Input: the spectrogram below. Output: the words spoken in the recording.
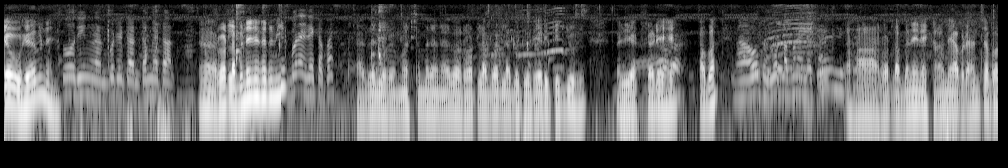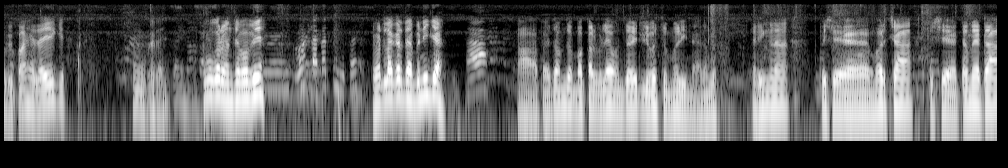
એવું છે એમ ને? રીંગણા બટેટા ટમેટા હા રોટલા નાખ્યા તમે બનાવી નાખ્યા ભાઈ. હા જોઈ ભાઈ મસ્ત મજાના હતો રોટલા બોટલા બધું રેડી થઈ ગયું છે. હજી એક સડે છે. બાબા? હા રોટલા બનાવી નાખ્યા. અને આપણે હંસા ભાભી પાસે જઈએ કે શું કરે? શું કરો હંસા ભાભી? રોટલા કરતી ભાઈ. બની ગયા? હા. હા પછી તો આમ તો બકાલ લેવાનું તો એટલી વસ્તુ મળી ના. રીંગણા પછી મરચા પછી ટમેટા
